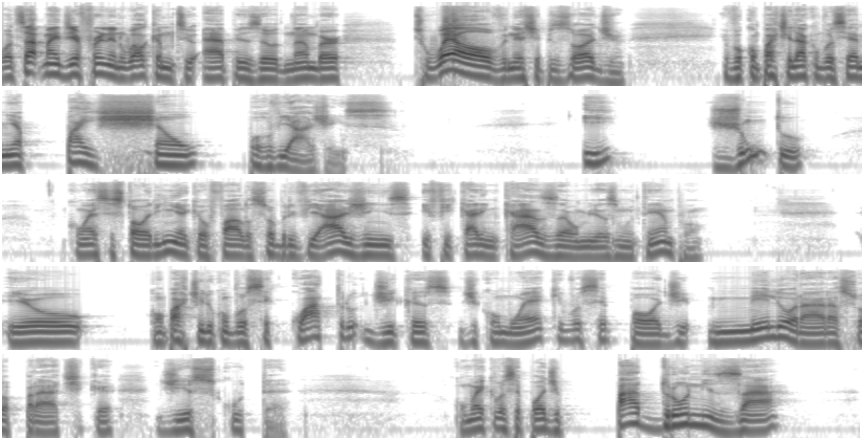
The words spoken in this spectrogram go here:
What's up, my dear friend, and welcome to episode number 12. Neste episódio, eu vou compartilhar com você a minha paixão por viagens. E, junto com essa historinha que eu falo sobre viagens e ficar em casa ao mesmo tempo, eu compartilho com você quatro dicas de como é que você pode melhorar a sua prática de escuta como é que você pode padronizar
